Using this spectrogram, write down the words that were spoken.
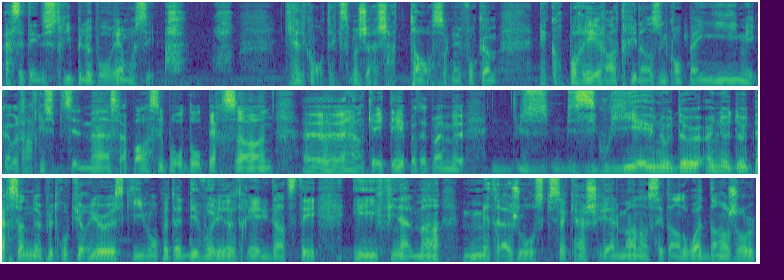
à cette industrie. Puis là, pour vrai, moi, c'est... Ah, quel contexte. Moi, j'adore ça quand il faut comme incorporer, rentrer dans une compagnie, mais comme rentrer subtilement, se faire passer pour d'autres personnes, euh, aller enquêter, peut-être même euh, zigouiller une ou deux, une ou deux personnes un peu trop curieuses qui vont peut-être dévoiler notre réelle identité et finalement mettre à jour ce qui se cache réellement dans cet endroit dangereux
